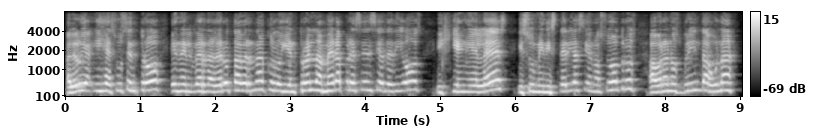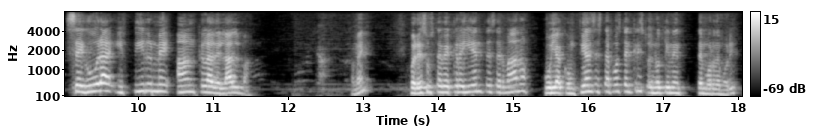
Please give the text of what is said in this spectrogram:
Aleluya. Y Jesús entró en el verdadero tabernáculo y entró en la mera presencia de Dios y quien Él es y su ministerio hacia nosotros ahora nos brinda una segura y firme ancla del alma. Amén. Por eso usted ve creyentes, hermano, cuya confianza está puesta en Cristo y no tienen temor de morir.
